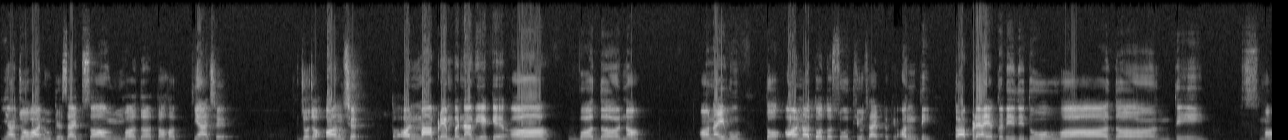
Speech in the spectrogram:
ત્યાં જોવાનું કે સાહેબ, સમ વદ તહ ક્યાં છે? જોજો, અન છે. તો અનમાં આપણે એમ બનાવીએ કે અ વદ ન. અન આવ્યું તો અન હતો તો શું થયું સાહેબ? તો કે અંતિ. તો આપણે આ કરી દીધું વદંતી સ્મ,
